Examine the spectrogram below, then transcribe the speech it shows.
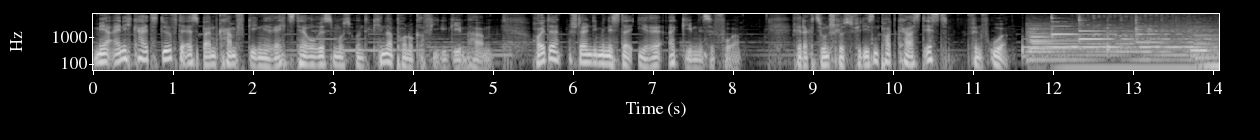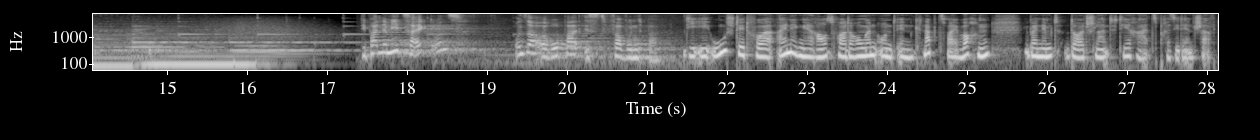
Mehr Einigkeit dürfte es beim Kampf gegen Rechtsterrorismus und Kinderpornografie gegeben haben. Heute stellen die Minister ihre Ergebnisse vor. Redaktionsschluss für diesen Podcast ist 5 Uhr. Die Pandemie zeigt uns, unser Europa ist verwundbar. Die EU steht vor einigen Herausforderungen und in knapp zwei Wochen übernimmt Deutschland die Ratspräsidentschaft.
